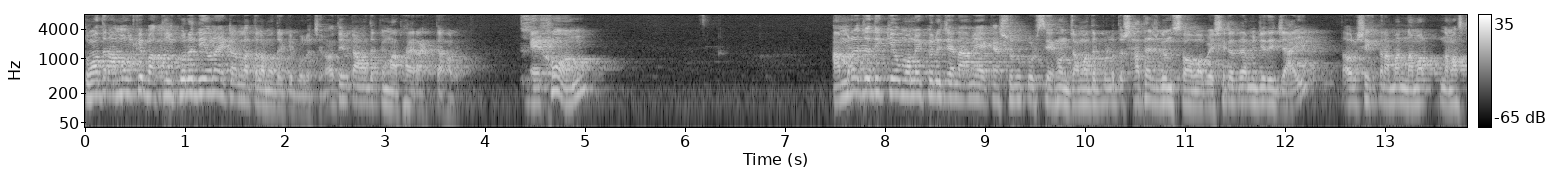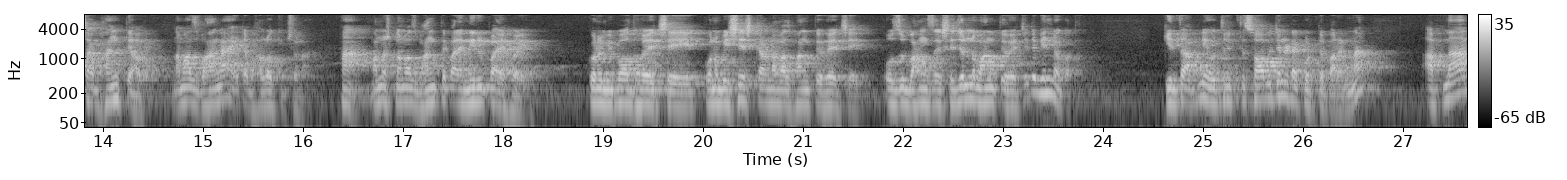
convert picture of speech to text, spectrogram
তোমাদের আমলকে বাতিল করে দিও না, এটা আল্লাহ তালা আমাদেরকে বলেছেন। অতএব এটা আমাদেরকে মাথায় রাখতে হবে। এখন আমরা যদি কেউ মনে করি যে না, আমি একা শুরু করছি, এখন জামাতে পড়লে তো সাতাশ গুণ সব হবে, সেটাতে আমি যদি যাই, তাহলে সেক্ষেত্রে আমার নামাজ, নামাজটা ভাঙতে হবে। নামাজ ভাঙা এটা ভালো কিছু না। হ্যাঁ মানুষ নামাজ ভাঙতে পারে নিরুপায় হয়ে। কোনো বিপদ হয়েছে, কোনো বিশেষ কারণে নামাজ ভাঙতে হয়েছে, অজু ভাঙছে, সেজন্য ভাঙতে হয়েছে, এটা ভিন্ন কথা। কিন্তু আপনি অতিরিক্ত সবের জন্য এটা করতে পারেন না। আপনার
